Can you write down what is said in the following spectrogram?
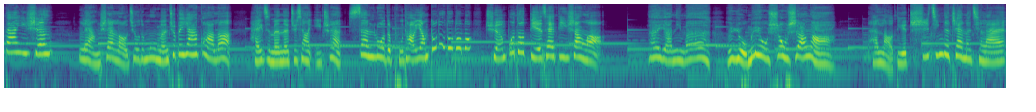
嗒一声，两扇老旧的木门就被压垮了。孩子们呢，就像一串散落的葡萄一样，咚咚咚咚咚，全部都跌在地上了。哎呀，你们有没有受伤啊？潘老爹吃惊地站了起来。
